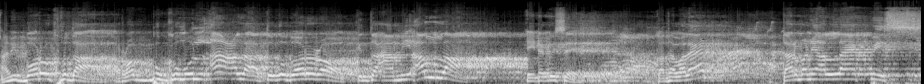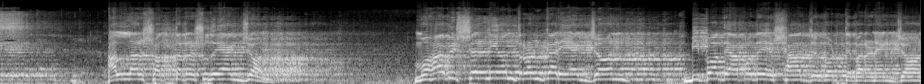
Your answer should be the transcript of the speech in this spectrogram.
আমি বড় খোদা। রব্বু কুমুল আলা। তবু বড় রব। কিন্তু আমি আল্লাহ। এটা কইছে? কথা বলেন? তার মানে আল্লাহ এক পিস আল্লাহর সত্তাটা শুধু একজন। মহাবিশ্বের নিয়ন্ত্রণকারী একজন, বিপদে আপদে সাহায্য করতে পারেন একজন।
